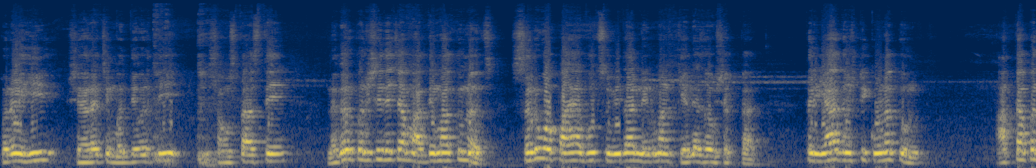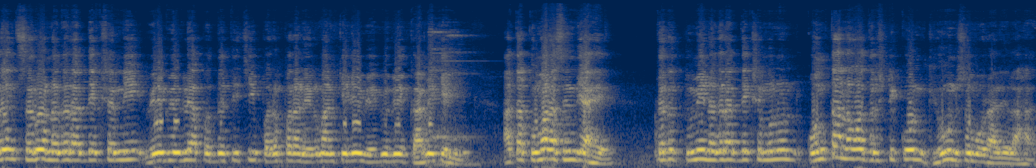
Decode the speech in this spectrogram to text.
परळ ही शहराची मध्यवर्ती संस्था असते. नगर परिषदेच्या माध्यमातूनच सर्व पायाभूत सुविधा निर्माण केल्या जाऊ शकतात. तर या दृष्टिकोनातून आतापर्यंत सर्व नगराध्यक्षांनी वेगवेगळ्या पद्धतीची परंपरा निर्माण केली वेगवेगळी कामे केली. आता तुम्हाला संधी आहे. तर तुम्ही नगराध्यक्ष म्हणून कोणता नवा दृष्टिकोन घेऊन समोर आलेला आहात?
